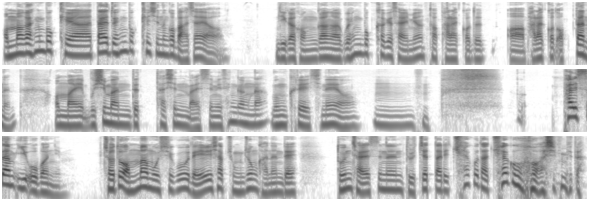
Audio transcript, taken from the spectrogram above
엄마가 행복해야 딸도 행복해지는 거 맞아요. 네가 건강하고 행복하게 살면 더 바랄 것, 어, 바랄 것 없다는 엄마의 무심한 듯 하신 말씀이 생각나 뭉클해지네요. 음. 8325번님. 저도 엄마 모시고 네일샵 종종 가는데 돈 잘 쓰는 둘째 딸이 최고다, 최고 하십니다.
